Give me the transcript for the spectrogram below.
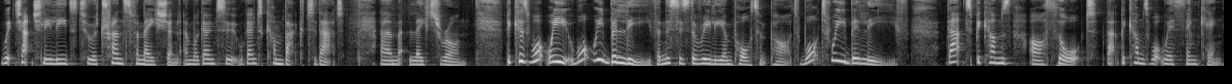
which actually leads to a transformation, and we're going to we're going to come back to that um, later on, because what we what we believe, and this is the really important part, what we believe that becomes our thought, that becomes what we're thinking.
